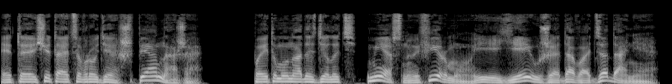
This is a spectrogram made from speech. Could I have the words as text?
Это считается вроде шпионажа. Поэтому надо сделать местную фирму и ей уже давать задания».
